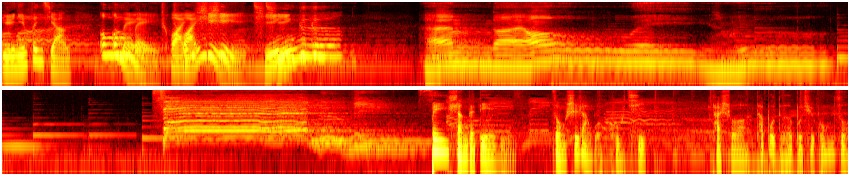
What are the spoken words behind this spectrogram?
与您分享欧美传世情歌。And I always will. 悲伤的电影总是让我哭泣。他说他不得不去工作，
